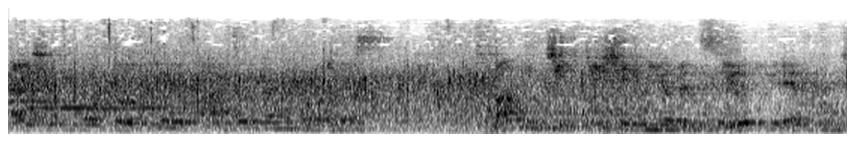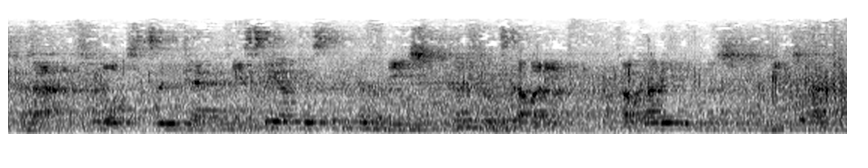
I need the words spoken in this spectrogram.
耐震構造による安全なところです。万一地震による強い揺れを感じたら落ち着いて椅子や手すりなどにしっかりとつかまり係員の指示に従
